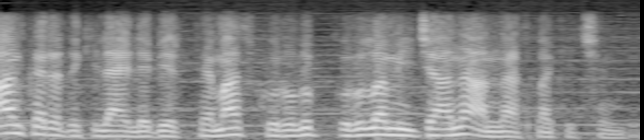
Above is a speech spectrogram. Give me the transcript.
Ankara'dakilerle bir temas kurulup kurulamayacağını anlatmak içindi.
